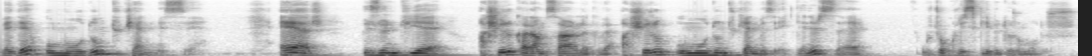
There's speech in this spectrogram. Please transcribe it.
ve de umudun tükenmesi. Eğer üzüntüye aşırı karamsarlık ve aşırı umudun tükenmesi eklenirse bu çok riskli bir durum olur.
